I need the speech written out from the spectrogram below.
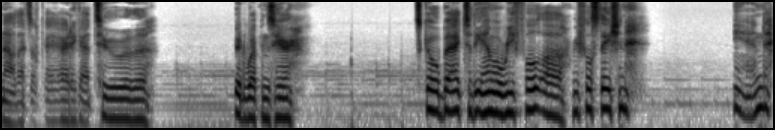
No, that's okay. I already got two of the good weapons here. Let's go back to the ammo refill uh refill station. And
